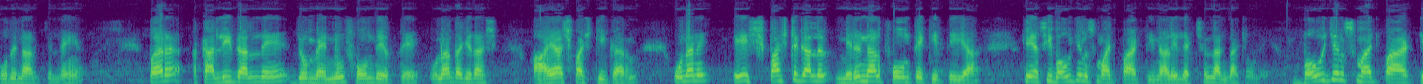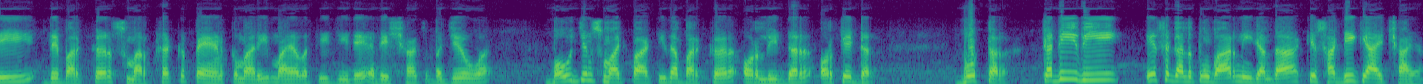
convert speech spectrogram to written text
ਉਹਦੇ ਨਾਲ ਚੱਲੇ ਆ ਪਰ ਅਕਾਲੀ ਦਲ ਨੇ ਜੋ ਮੈਨੂੰ ਫੋਨ ਦੇ ਉੱਤੇ, ਉਹਨਾਂ ਦਾ ਜਿਹੜਾ ਆਇਆ ਸਪਸ਼ਟੀਕਰਨ, ਉਹਨਾਂ ਨੇ ਇਹ ਸਪਸ਼ਟ ਗੱਲ ਮੇਰੇ ਨਾਲ ਫੋਨ ਤੇ ਕੀਤੀ ਆ ਕਿ ਅਸੀਂ ਬਹੁਜਨ ਸਮਾਜ ਪਾਰਟੀ ਨਾਲ ਇਲੈਕਸ਼ਨ ਲੜਨਾ ਚਾਹੁੰਦੇ ਹਾਂ। ਬਹੁਜਨ ਸਮਾਜ ਪਾਰਟੀ ਦੇ ਵਰਕਰ, ਸਮਰਥਕ ਭੈਣ ਕੁਮਾਰੀ ਮਾਇਆਵਤੀ ਜੀ ਦੇ ਆਦੇਸ਼ਾਂ 'ਚ ਵੱਜੇ ਹੋਆ ਬਹੁਜਨ ਸਮਾਜ ਪਾਰਟੀ ਦਾ ਵਰਕਰ ਔਰ ਲੀਡਰ ਔਰ ਕੇਡਰ, ਵੋਟਰ, ਕਦੀ ਵੀ ਇਸ ਗੱਲ ਤੋਂ ਬਾਹਰ ਨਹੀਂ ਜਾਂਦਾ ਕਿ ਸਾਡੀ ਕੀ ਇੱਛਾ ਆ।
